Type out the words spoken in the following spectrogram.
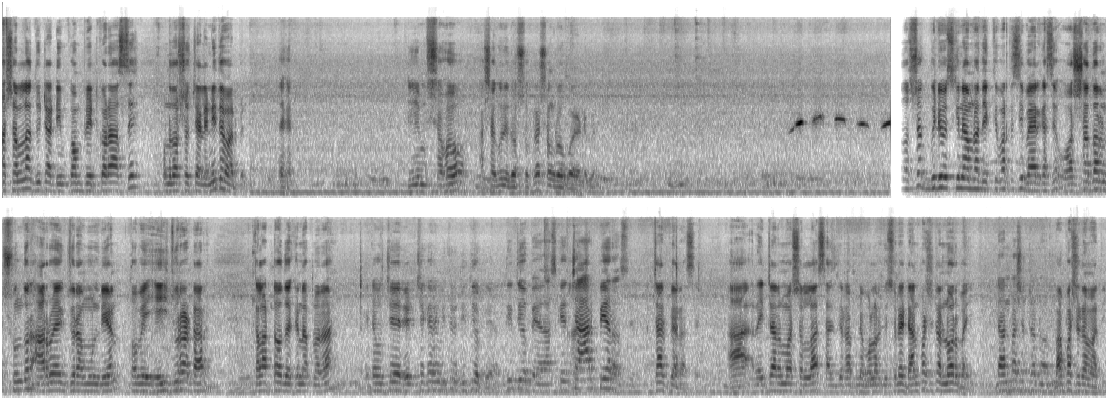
মাসাল্লাহ দুইটা ডিম কমপ্লিট করা আছে। কোনো দর্শক চাইলে নিতে পারবেন। দেখেন ডিম সহ আশা করি দর্শকরা সংগ্রহ করে নেবেন। দর্শক ভিডিও স্ক্রিনে আমরা দেখতে পারতেছি ভাইয়ের কাছে অসাধারণ সুন্দর আরও এক জোড়া মুন্ডিয়ান। তবে এই জোড়াটার কালারটাও দেখেন আপনারা। এটা হচ্ছে রেড চেকারের ভিতরে দ্বিতীয় পেয়ার। দ্বিতীয় পেয়ার আজকে চার পেয়ার আছে। চার পেয়ার আছে। আর এটার মাসাল্লাহ সাইজ আপনি বলার কিছু নেই। ডান পাশেটা নর ভাই। ডান পাশেটা নর। বা পাশেটা মাদি।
